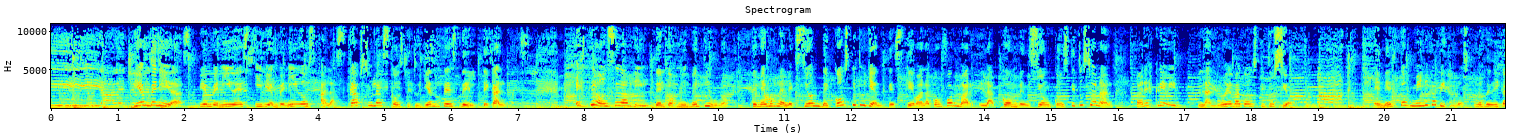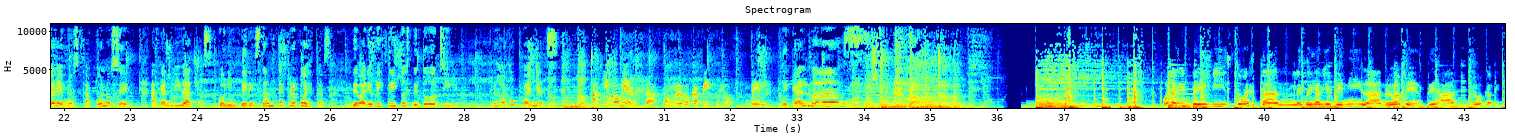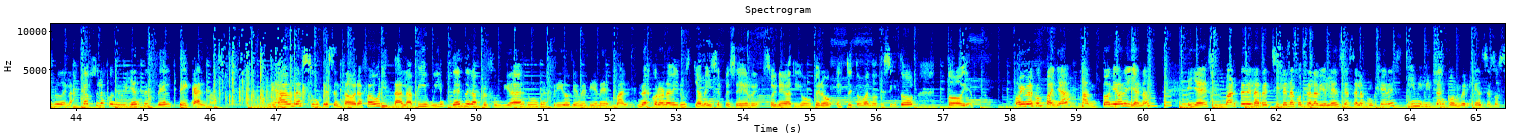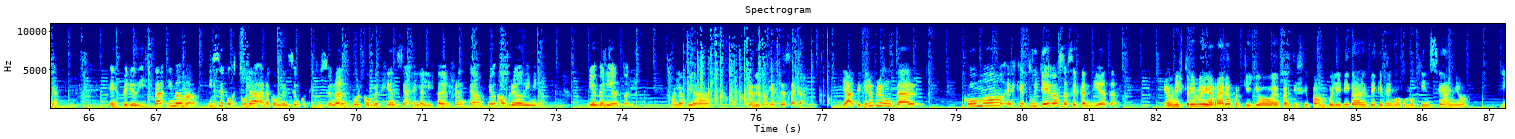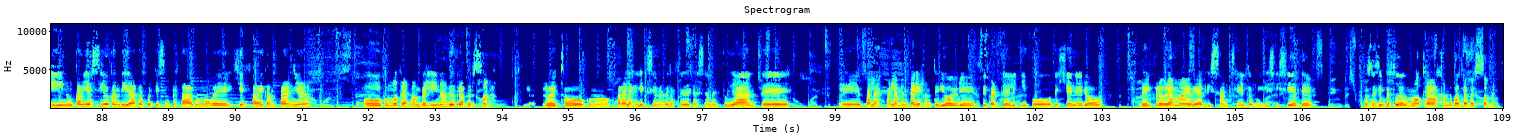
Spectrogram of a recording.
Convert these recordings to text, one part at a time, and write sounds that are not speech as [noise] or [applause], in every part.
Bienvenidas, bienvenides y bienvenidos a las cápsulas constituyentes del Tecalmas. Este 11 de abril del 2021 tenemos la elección de constituyentes que van a conformar la Convención Constitucional para escribir la nueva Constitución. En estos mini capítulos nos dedicaremos a conocer a candidatas con interesantes propuestas de varios distritos de todo Chile. ¿Nos acompañas? Aquí comienza un nuevo capítulo del Te Calmas. Hola mis babies, ¿cómo están? Les doy la bienvenida nuevamente a un nuevo capítulo de las cápsulas contribuyentes del Te Calmas. Les habla su presentadora favorita, la Piwi, desde las profundidades de un resfrío que me tiene mal. No es coronavirus, ya me hice el PCR, soy negativo, pero estoy tomando tecito, todo bien. Hoy me acompaña Antonia Orellana. Ella es parte de la Red Chilena contra la Violencia hacia las Mujeres y milita en Convergencia Social. Es periodista y mamá y se postula a la Convención Constitucional por Convergencia en la lista del Frente Amplio a Prueba Dignidad. Bienvenida, Antonia. Hola, Pia. Qué rico que estés acá. Ya, te quiero preguntar, ¿cómo es que tú llegas a ser candidata? Es una historia medio rara porque yo he participado en política desde que tengo como 15 años y nunca había sido candidata porque siempre estaba como de jefa de campaña o como otras bambelinas de otra persona. Lo he hecho como para las elecciones de la Federación de Estudiantes, eh, para las parlamentarias anteriores, fui parte del equipo de género del programa de Beatriz Sánchez del 2017. Entonces siempre estuve como trabajando para otra persona.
